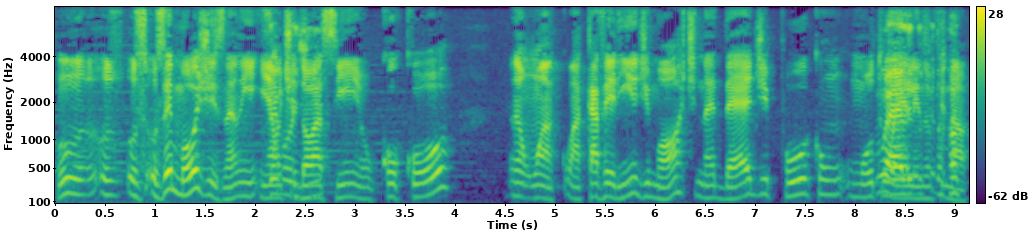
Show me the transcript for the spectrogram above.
Os, os, os emojis, né? Em, em Os outdoor, emojis. assim, o cocô, Não, uma, uma caveirinha de morte, né? Deadpool com um outro Um L L, no no final. final.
